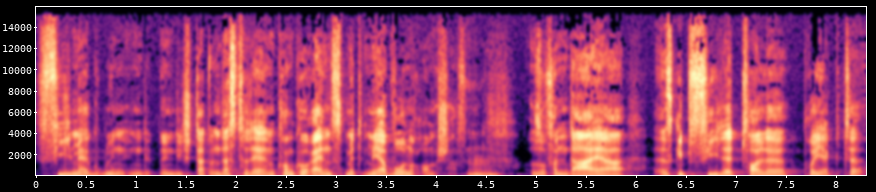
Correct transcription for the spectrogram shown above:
viel mehr Grün in, in die Stadt und das tritt ja in Konkurrenz mit mehr Wohnraum schaffen. Mhm. Also von daher, es gibt viele tolle Projekte,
